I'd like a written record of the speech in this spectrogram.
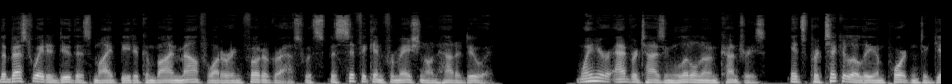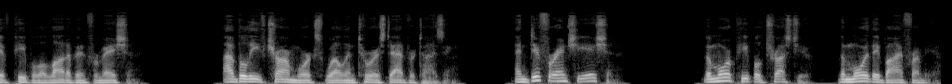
The best way to do this might be to combine mouthwatering photographs with specific information on how to do it. When you're advertising little known countries, it's particularly important to give people a lot of information. I believe charm works well in tourist advertising. And differentiation. The more people trust you, the more they buy from you.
